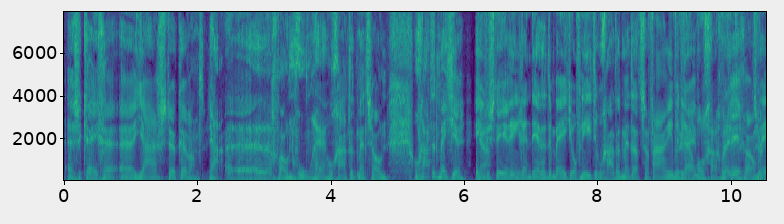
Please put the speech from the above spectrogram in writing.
En ze kregen eh, jaarstukken. Want ja, gewoon hoe, hè, hoe gaat het met zo'n. Hoe gaat het met je investering? Rendeert het een beetje of niet? Hoe gaat het met dat safari-bedrijf? allemaal graag Dat wil je weten, gewoon natuurlijk.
